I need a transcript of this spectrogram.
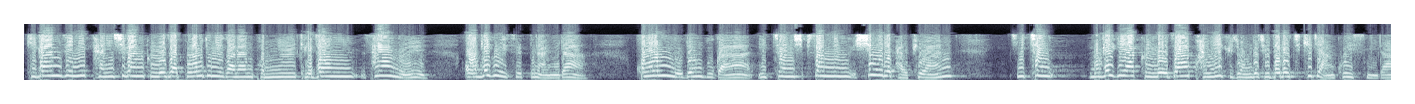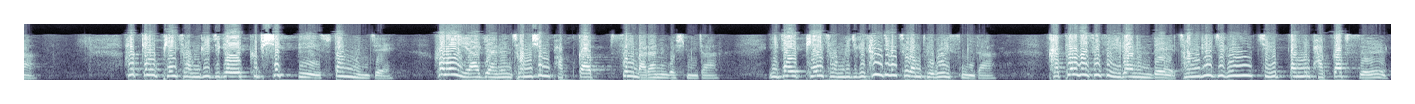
기간제 및 단시간 근로자 보호 등에 관한 법률 개정 사항을 어기고 있을 뿐 아니라 고용노동부가 2013년 10월에 발표한 2000 무계계약 근로자 관리 규정도 제대로 지키지 않고 있습니다. 학교 비정규직의 급식비 수당 문제, 흔히 이야기하는 점심 밥값을 말하는 것입니다. 이제 비정규직이 상징처럼 되고 있습니다. 같은 곳에서 일하는데 정규직은 지급받는 밥값을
